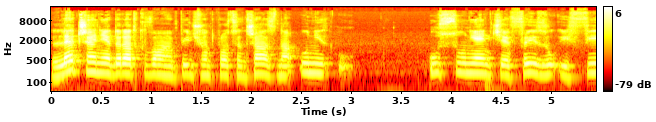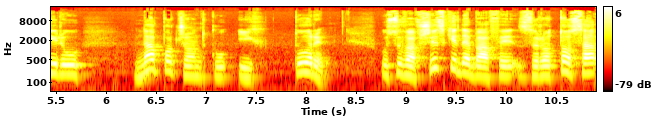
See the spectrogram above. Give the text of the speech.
leczenie, dodatkowo mamy 50% szans na usunięcie frizu i firu na początku ich tury. Usuwa wszystkie debuffy z Rotosa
